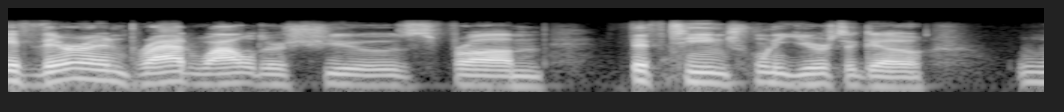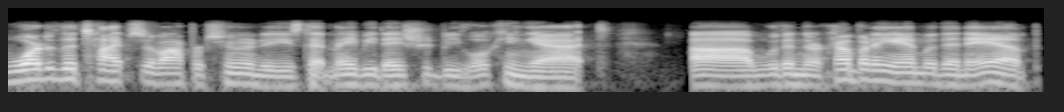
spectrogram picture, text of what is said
if they're in Brad Wilder's shoes from 15, 20 years ago, what are the types of opportunities that maybe they should be looking at uh, within their company and within AMP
